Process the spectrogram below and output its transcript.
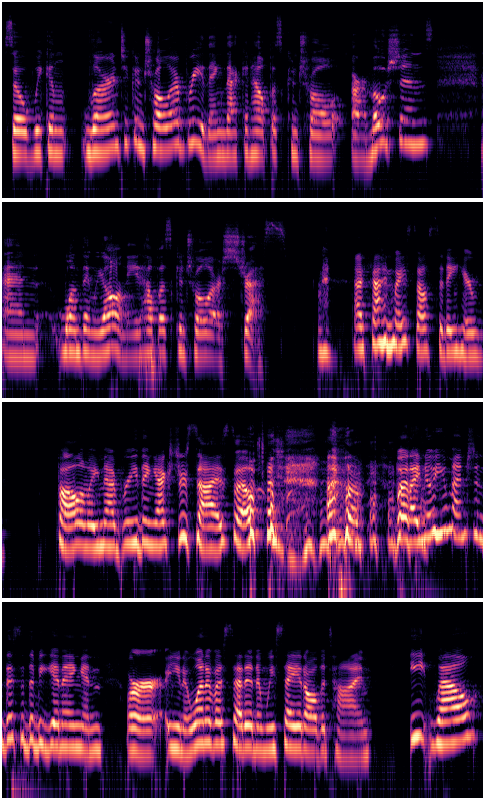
So if we can learn to control our breathing, that can help us control our emotions. And one thing we all need, help us control our stress. I find myself sitting here following that breathing exercise. So, um, but I know you mentioned this at the beginning, and or you know, one of us said it, and we say it all the time. Eat well.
